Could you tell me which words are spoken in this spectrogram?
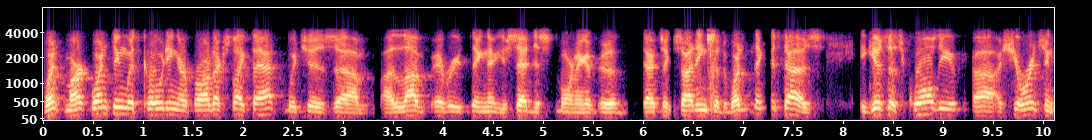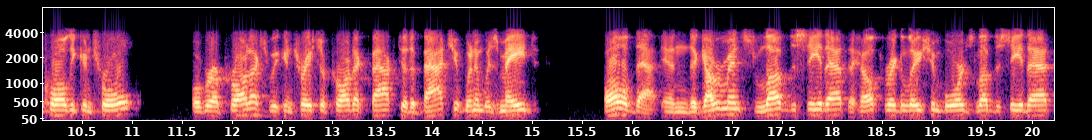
Mark, one thing with coding our products like that, which is um, I love everything that you said this morning. Uh, that's exciting. So the one thing it does, it gives us quality uh, assurance and quality control over our products. We can trace a product back to the batch when it was made, all of that. And the governments love to see that. The health regulation boards love to see that,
